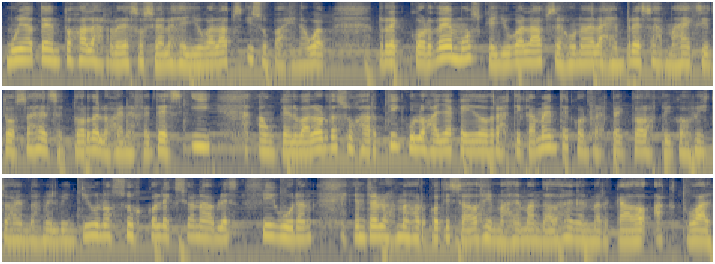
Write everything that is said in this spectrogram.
muy atentos a las redes sociales de Yuga Labs y su página web. Recordemos que Yuga Labs es una de las empresas más exitosas del sector de los NFTs y, aunque el valor de sus artículos haya caído drásticamente con respecto a los picos vistos en 2021, sus coleccionables figuran entre los mejores cotizados y más demandados en el mercado actual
